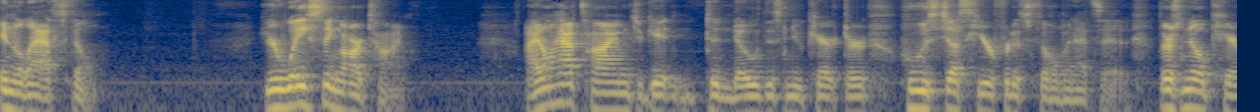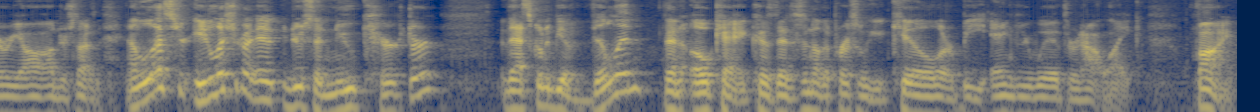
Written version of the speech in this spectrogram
in the last film? You're wasting our time. I don't have time to get to know this new character who is just here for this film and that's it. There's no carry on. There's not unless you're unless you're going to introduce a new character that's going to be a villain. Then okay, because then it's another person we could kill or be angry with or not like. Fine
